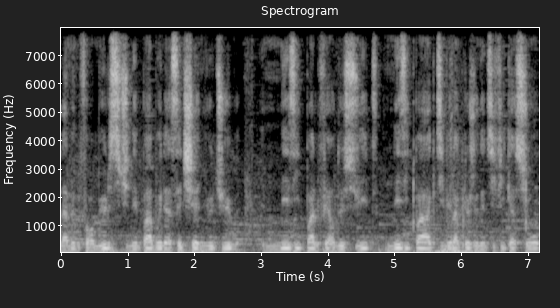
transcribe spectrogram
la même formule. Si tu n'es pas abonné à cette chaîne YouTube, N'hésite pas à le faire de suite. N'hésite pas à activer la cloche de notification.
